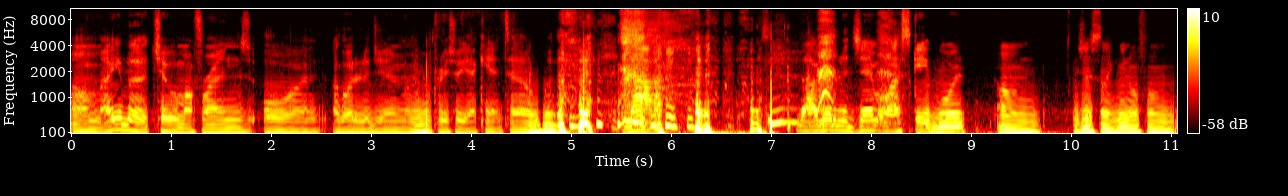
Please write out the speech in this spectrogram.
Um, I either chill with my friends or I go to the gym. I mean, I'm pretty sure y'all can't tell, but nah. Nah, I go to the gym or I skateboard. um, just like you know, from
